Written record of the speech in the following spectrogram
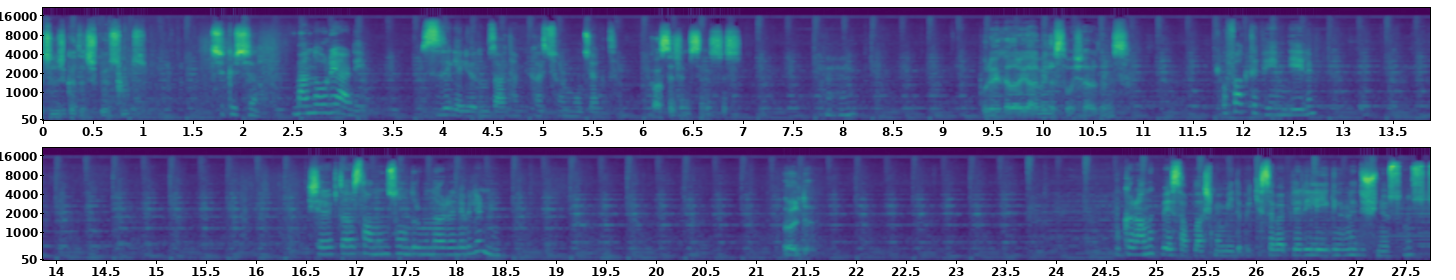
Kaçıncı kata çıkıyorsunuz? Çıkışa. Ben doğru yerdeyim. Size geliyordum zaten birkaç sorum olacaktı. Gazeteci misiniz siz? Buraya kadar gelmeyi nasıl başardınız? Ufak tefeyim diyelim. Şeref Dağıstanlı'nın son durumunu öğrenebilir miyim? Öldü. Bu karanlık bir hesaplaşma mıydı peki? Sebepleriyle ilgili ne düşünüyorsunuz?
